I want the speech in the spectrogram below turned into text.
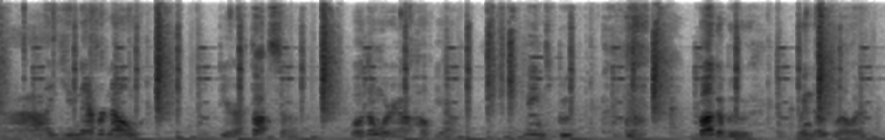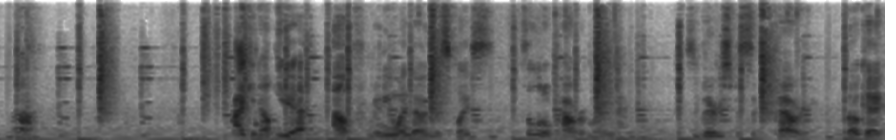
Ah, you never know. Dear, I thought so. Well, don't worry, I'll help you out. Name's Boot. Bugaboo. Window Dweller. Ah. I can help you out from any window in this place. It's a little power of mine. It's a very specific power. But okay.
